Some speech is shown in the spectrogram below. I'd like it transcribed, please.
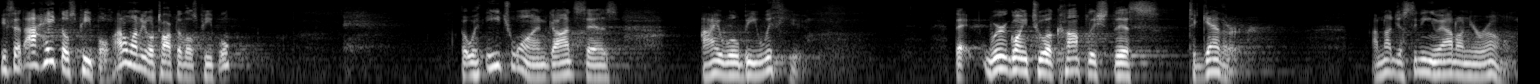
He said, I hate those people. I don't want to go talk to those people. But with each one, God says, I will be with you. That we're going to accomplish this together. I'm not just sending you out on your own.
